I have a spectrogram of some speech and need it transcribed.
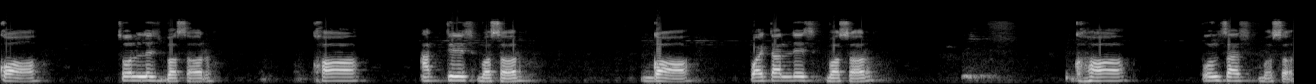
ক চল্লিশ বছর, খ আটত্রিশ বছর, গ পঁয়তাল্লিশ বছর ঘ পঞ্চাশ বছর।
